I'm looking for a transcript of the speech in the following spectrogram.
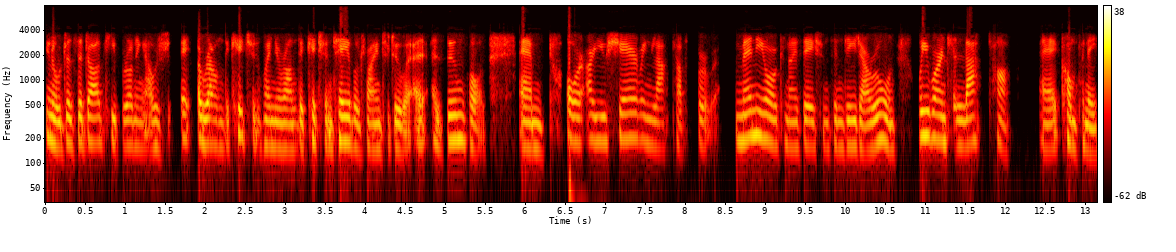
You know, does the dog keep running out eh, around the kitchen when you're on the kitchen table trying to do a, a Zoom call? Um, or are you sharing laptops for many organisations, indeed our own? We weren't a laptop uh, company.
